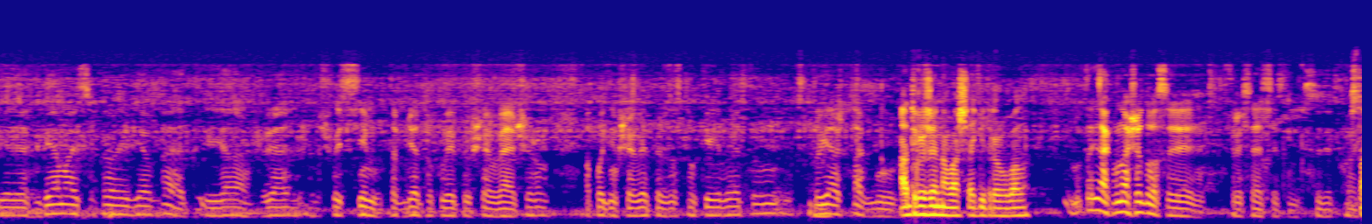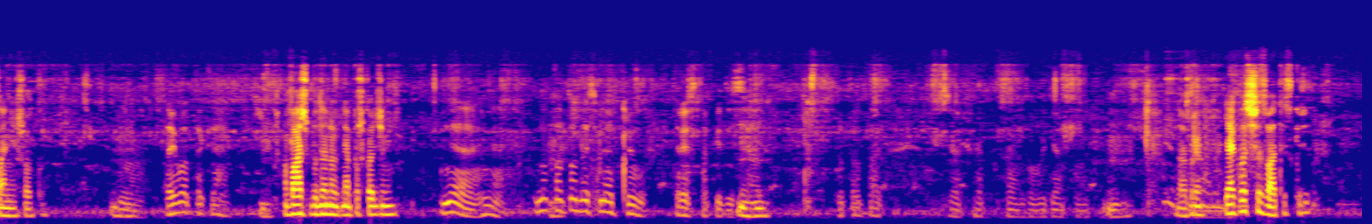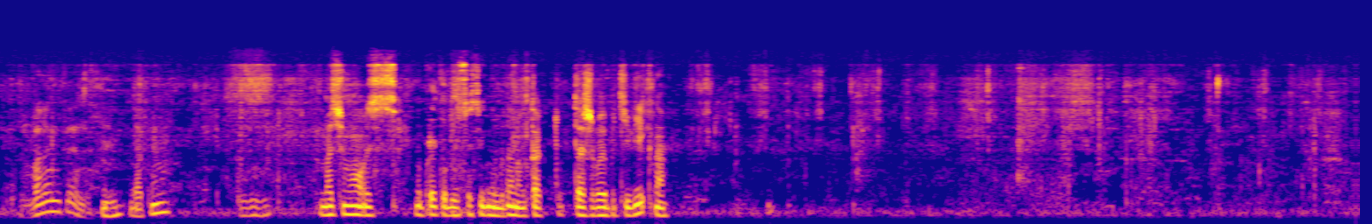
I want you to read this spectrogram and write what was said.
е, я маю цукровий діабет, і я вже щось сім таблеток випив ще вечором, а потім ще випив заспокійливе, то, то я ж так був. А дружина ваша як відреагувала? Ну то як, вона ще досі трясеться там сидить. Останній шоку. Ну, Та й от таке. А ваш будинок не пошкоджений? Ні, ні. Ну то, то десь метрів 350. Мгм. То, то так. Я ще Богу дякую. Мгм. Добре. Як вас ще звати, скажіть? Валентин. Мгм. Дякуємо. Мгм. Бачимо, ось, наприклад, у сусідній будинок, так, тут теж вибиті вікна.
